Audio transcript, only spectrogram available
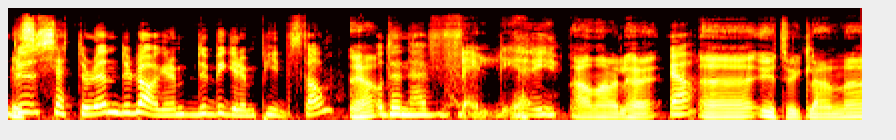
Du setter den, du, en, du bygger en pidestall, Ja. og den er veldig høy. Ja, den er veldig høy. Ja. Uh, utviklerne,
